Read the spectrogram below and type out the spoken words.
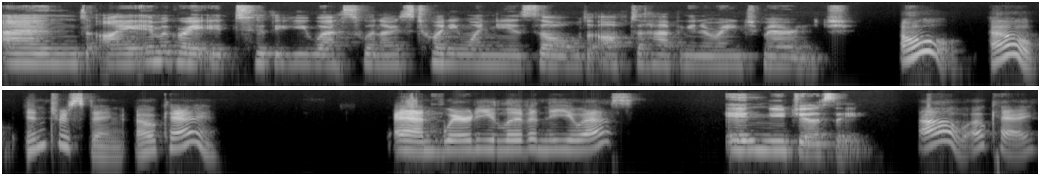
And I immigrated to the US when I was 21 years old after having an arranged marriage. Oh, oh, interesting. Okay. And where do you live in the US? In New Jersey. Oh, okay.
